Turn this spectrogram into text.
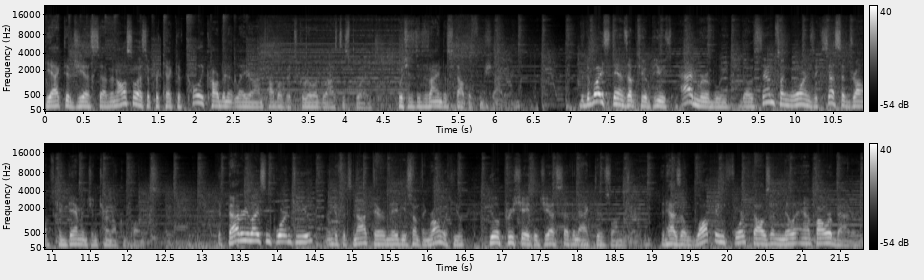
The Active GS7 also has a protective polycarbonate layer on top of its Gorilla Glass display, which is designed to stop it from shattering. The device stands up to abuse admirably, though Samsung warns excessive drops can damage internal components. If battery life's important to you, and if it's not, there may be something wrong with you, you'll appreciate the GS7 Active's longevity. It has a whopping 4,000 milliamp hour battery,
